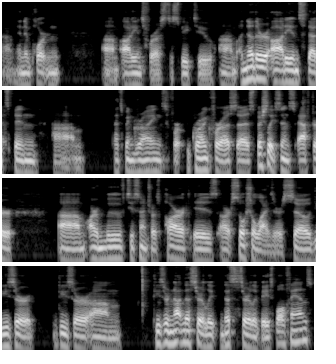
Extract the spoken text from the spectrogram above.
um, an important um, audience for us to speak to. Um, another audience that's been that's been growing for growing for us, uh, especially since after um, our move to SunTrust Park is our socializers. So these are these are um, these are not necessarily necessarily baseball fans,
